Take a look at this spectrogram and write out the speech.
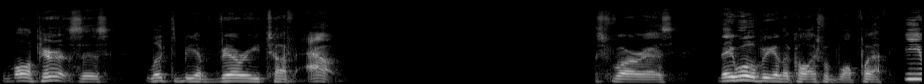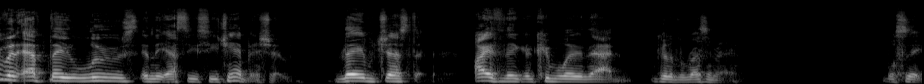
from all appearances, look to be a very tough out as far as they will be in the college football playoff, even if they lose in the SEC championship. They've just, I think, accumulated that good of a resume. We'll see.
